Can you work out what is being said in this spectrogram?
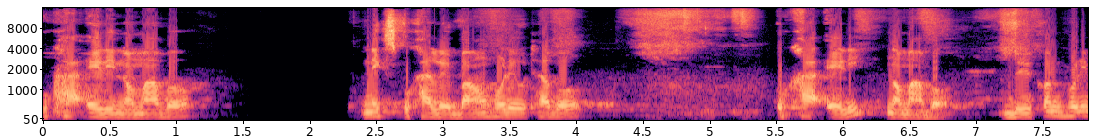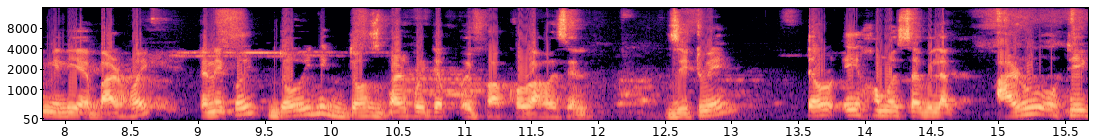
উশাহ এৰি নমাব। নেক্সট উশাহ লৈ বাওঁ ভৰি উঠাব। উশাহ এৰি নমাব। দুইখন ভৰি মিলি এবাৰ হয়। তেনেকৈ দৈনিক দহ বাৰকৈ তেওঁক অভ্যাস কৰোৱা হৈছিল যিটোৱে তেওঁৰ এই সমস্যাবিলাক আৰু অধিক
